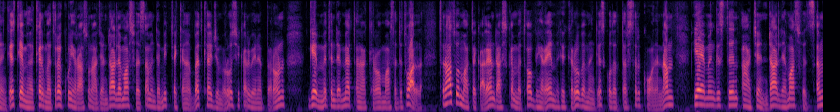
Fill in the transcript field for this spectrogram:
መንግስት የምክክር መድረኩን የራሱን አጀንዳ ለማስፈጸም እንደሚጠቀምበት ከጅምሮ ሲቀርብ የነበረውን ግምት እንደሚያጠናክረው አስረድቷል። ጥናቱ በማጠቃለያ እንዳስቀመጠው ብሔራዊ ምክክሩ በመንግስት ቁጥጥር ስር ከሆነና የመንግስትን አጀንዳ ለማስፈጸም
